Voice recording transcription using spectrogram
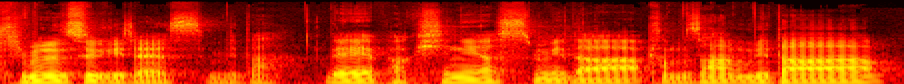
김현수 기자였습니다. 네, 박신이었습니다. 감사합니다.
